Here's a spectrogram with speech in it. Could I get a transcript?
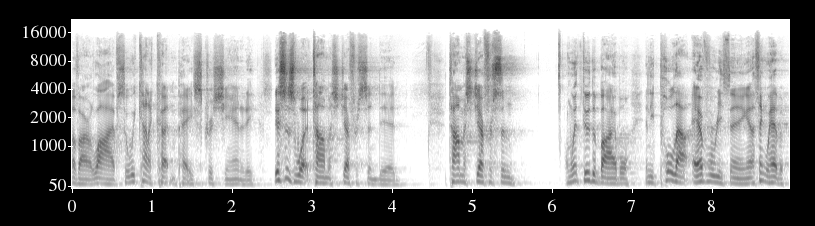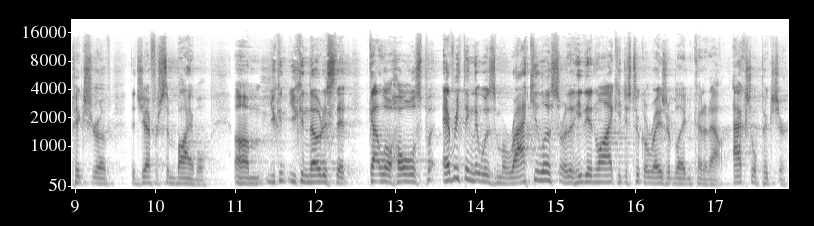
of our lives. So we kind of cut and paste Christianity. This is what Thomas Jefferson did. Thomas Jefferson went through the Bible and he pulled out everything. I think we have a picture of the Jefferson Bible. Um, you, can, you can notice that got little holes, put everything that was miraculous or that he didn't like, he just took a razor blade and cut it out. Actual picture.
